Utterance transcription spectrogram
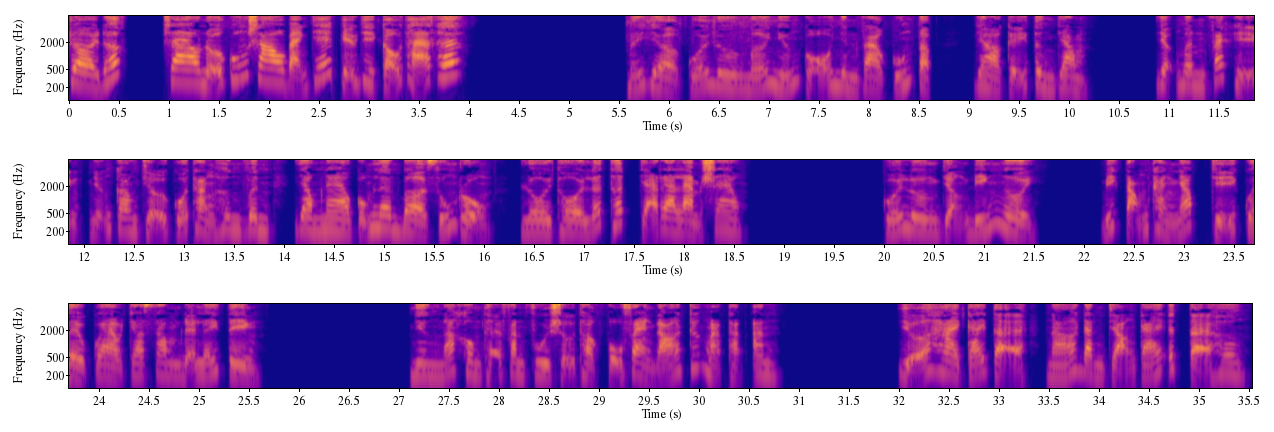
Trời đất, sao nửa cuốn sau bạn chép kiểu gì cẩu thả thế? bây giờ Quế Lương mới nhướng cổ nhìn vào cuốn tập, dò kỹ từng dòng, Giật mình phát hiện những con chữ của thằng Hưng Vinh dòng nào cũng lên bờ xuống ruộng, lôi thôi lết thích chả ra làm sao. Cuối lương giận điến người. Biết tổng thằng nhóc chỉ quèo quào cho xong để lấy tiền. Nhưng nó không thể phanh phui sự thật phủ phàng đó trước mặt Thạch Anh. Giữa hai cái tệ, nó đành chọn cái ít tệ hơn.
